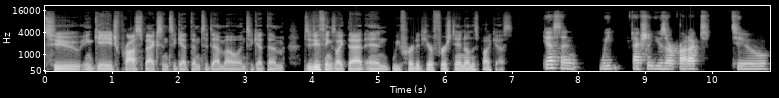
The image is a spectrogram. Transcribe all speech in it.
to engage prospects and to get them to demo and to get them to do things like that. And we've heard it here firsthand on this podcast. Yes. And we actually use our product to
